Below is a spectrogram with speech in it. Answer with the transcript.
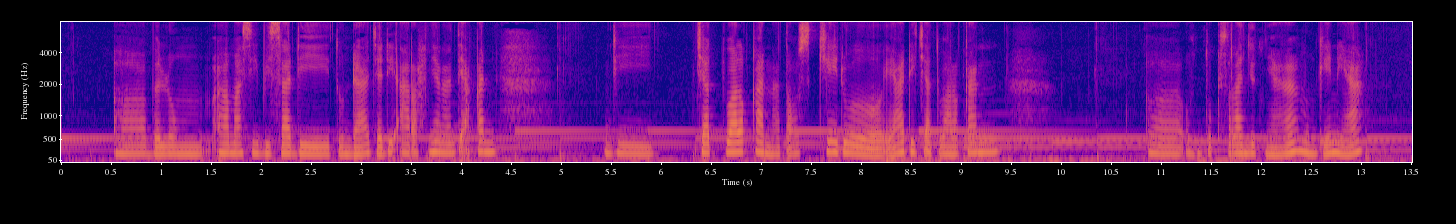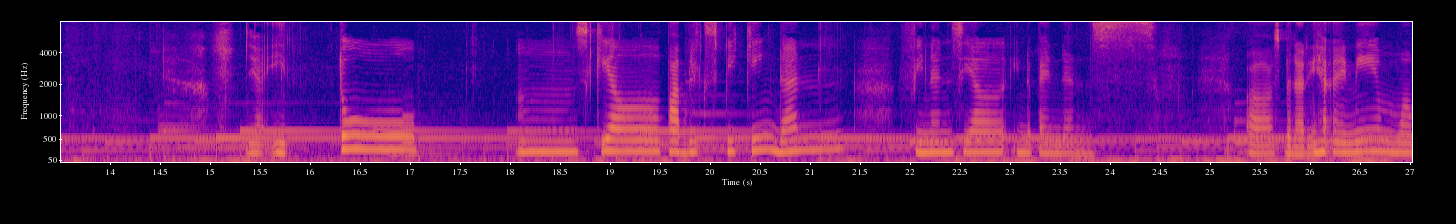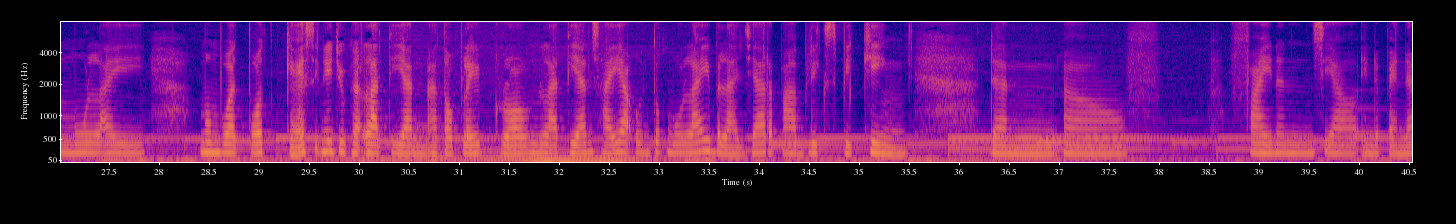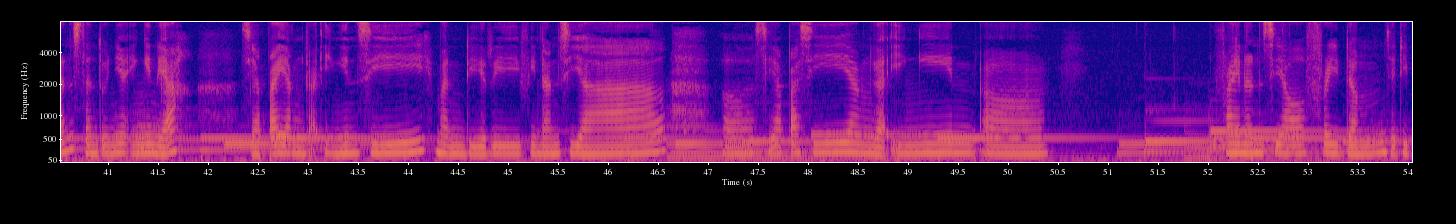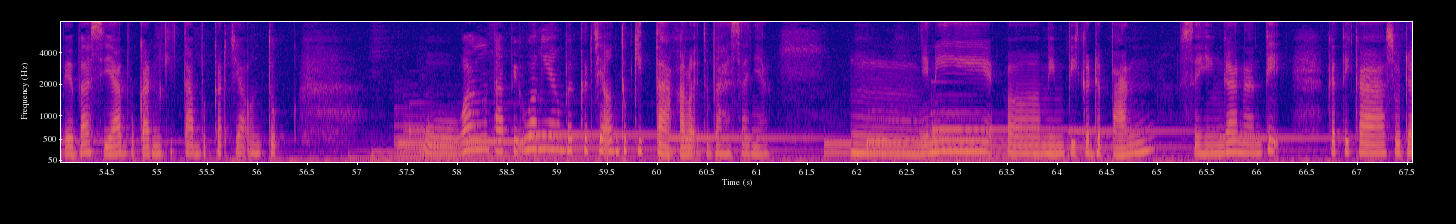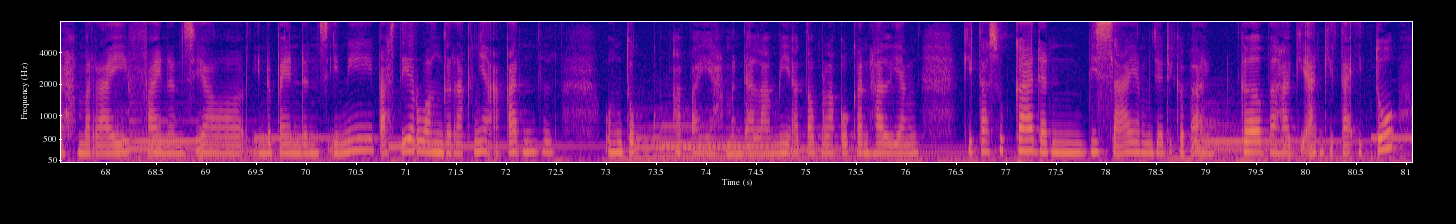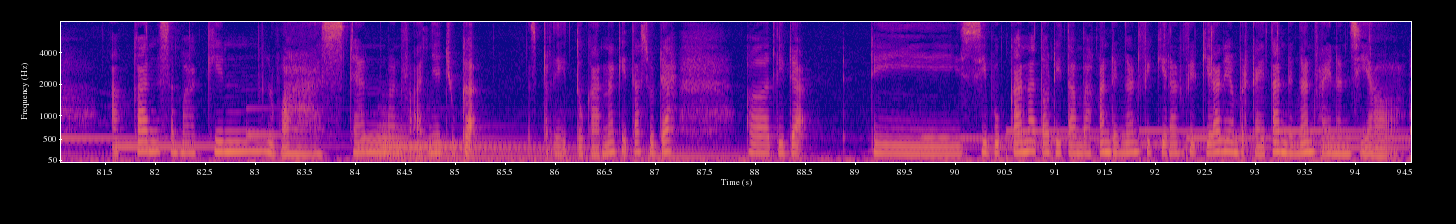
uh, belum uh, masih bisa ditunda. Jadi arahnya nanti akan dijadwalkan atau schedule ya, dijadwalkan uh, untuk selanjutnya mungkin ya. Yaitu um, skill public speaking dan financial independence. Uh, sebenarnya ini memulai membuat podcast. Ini juga latihan atau playground latihan saya untuk mulai belajar public speaking. Dan uh, financial independence tentunya ingin ya. Siapa yang nggak ingin sih mandiri finansial? Uh, siapa sih yang nggak ingin uh, financial freedom? Jadi bebas ya bukan kita bekerja untuk uang tapi uang yang bekerja untuk kita kalau itu bahasanya. Hmm, ini uh, mimpi ke depan sehingga nanti ketika sudah meraih financial independence ini pasti ruang geraknya akan untuk apa ya mendalami atau melakukan hal yang kita suka dan bisa yang menjadi kebahagiaan kita itu akan semakin luas dan manfaatnya juga seperti itu karena kita sudah uh, tidak disibukkan atau ditambahkan dengan pikiran-pikiran yang berkaitan dengan finansial.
